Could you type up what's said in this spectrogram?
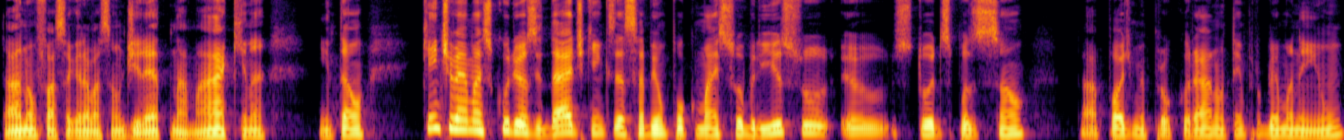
tá? Eu não faço a gravação direto na máquina. Então, quem tiver mais curiosidade, quem quiser saber um pouco mais sobre isso, eu estou à disposição. Tá? Pode me procurar, não tem problema nenhum.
